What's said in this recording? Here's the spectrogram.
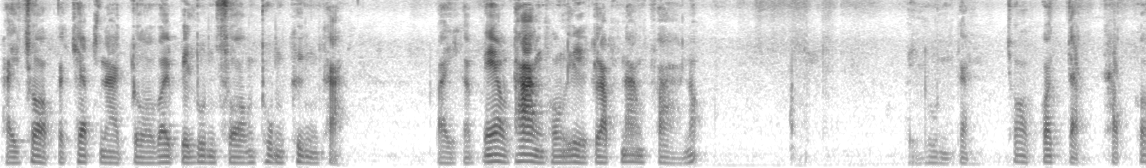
ใครชอบก็แคปหน้าจอไว้เป็นรุ่นสองทุ่มครึ่งค่ะ ไปกับแนวทางของเลขรับนางฟ้าเนาะไปรุ่นกัน ชอบก็จัด ขัดก็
